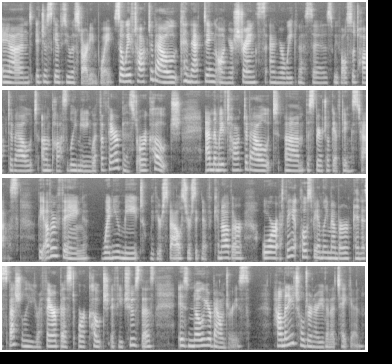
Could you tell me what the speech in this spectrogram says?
and it just gives you a starting point. So, we've talked about connecting on your strengths and your weaknesses. We've also talked about um, possibly meeting with a therapist or a coach. And then we've talked about um, the spiritual giftings test. The other thing when you meet with your spouse, your significant other, or a close family member, and especially your therapist or coach, if you choose this, is know your boundaries. How many children are you going to take in?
